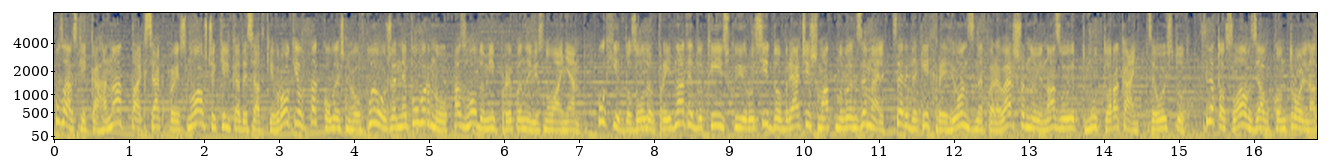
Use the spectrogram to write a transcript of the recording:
Хузарський каганат так сяк проіснував ще кілька десятків років, та колишнього впливу вже не повернув, а згодом і припинив існування. Похід дозволив приєднати до Київської Русі добрячий шмат нових земель, серед яких регіон з неперевершеною назвою Тмут-Торакань. Це ось тут. Святослав взяв контроль над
